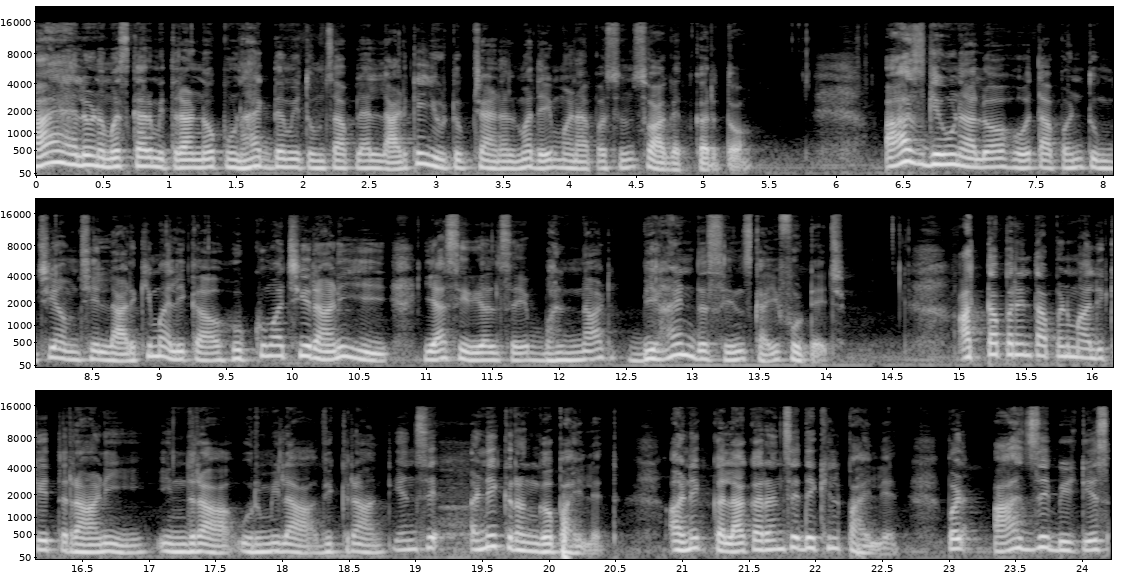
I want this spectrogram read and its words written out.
हाय हॅलो नमस्कार मित्रांनो. पुन्हा एकदा मी तुमचं आपल्या लाडके यूट्यूब चॅनलमध्ये मनापासून स्वागत करतो. आज घेऊन आलो आहोत आपण तुमची आमची लाडकी मालिका हुकुमाची राणी ही या सिरियलचे भन्नाट बिहाइंड द सीन्स काही फुटेज आत्तापर्यंत आपण मालिकेत राणी इंद्रा उर्मिला विक्रांत यांचे अनेक रंग पाहिलेत. अनेक कलाकारांचे देखील पाहिलेत. पण आज जे बी टी एस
